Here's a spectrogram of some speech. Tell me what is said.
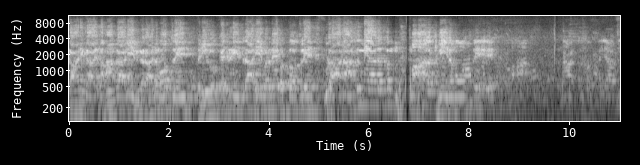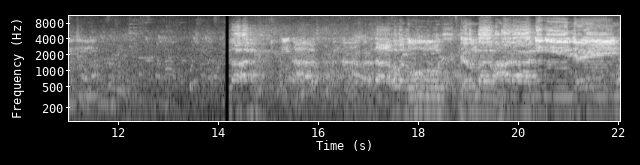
कालिकाय महाकाली विकराय नमोऽस्ते त्रैलोक्यजननीद्राहि वरदे भक्तोऽस्ते गृहाणागम्या दत्तं महालक्ष्मी नमोऽस्ते। భవతు జగదంబ మహారాజ్ఞి జై.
